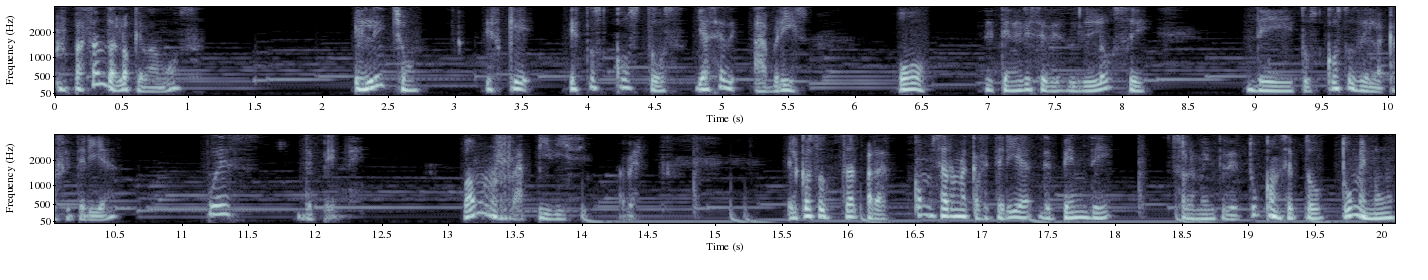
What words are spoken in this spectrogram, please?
pasando a lo que vamos. El hecho es que estos costos, ya sea de abrir o de tener ese desglose de tus costos de la cafetería, pues depende. Vámonos rapidísimo. A ver, el costo total para comenzar una cafetería depende solamente de tu concepto, tu menú,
